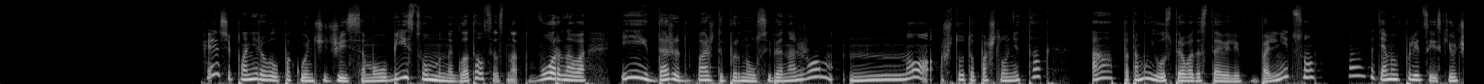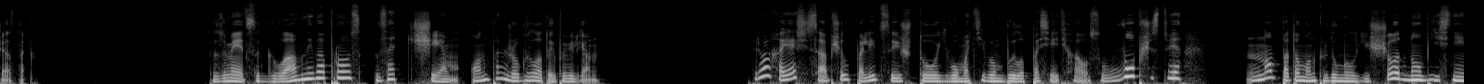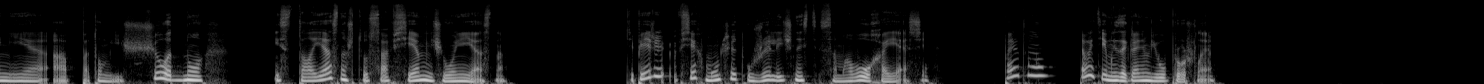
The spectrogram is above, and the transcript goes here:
Хаяси планировал покончить жизнь самоубийством, наглотался снотворного и даже дважды пырнул себя ножом, но что-то пошло не так, а потому его сперва доставили в больницу, а затем и в полицейский участок. Разумеется, главный вопрос – зачем он поджег золотой павильон? Сперва Хаяси сообщил полиции, что его мотивом было посеять хаос в обществе, но потом он придумал еще одно объяснение, а потом еще одно, и стало ясно, что совсем ничего не ясно. Теперь всех мучает уже личность самого Хаяси. Поэтому давайте мы заглянем в его прошлое.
